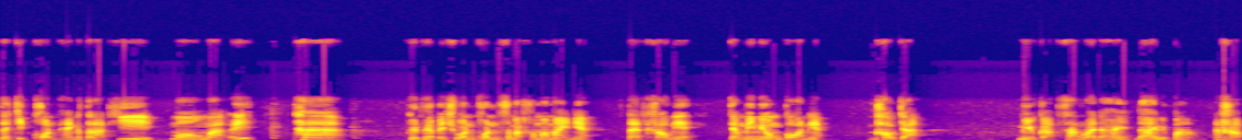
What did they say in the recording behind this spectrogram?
ได้คิดค้นแผนการตลาดที่มองว่า เอ้ย ถ้าเพื่อนๆไปชวนคนสมัครเข้ามาใหม่เนี่ย แต่เขาเนี่ยยังไม่มีองค์กรเนี่ย เขาจะมีโอกาสสร้างรายได้ได้หรือเปล่านะครับ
